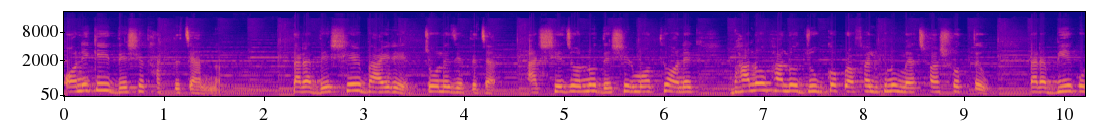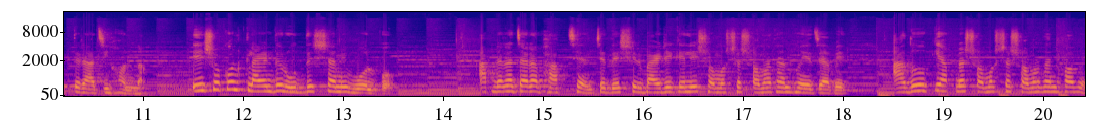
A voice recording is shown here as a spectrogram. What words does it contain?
অনেকেই দেশে থাকতে চান না। তারা দেশের বাইরে চলে যেতে চান। আর সেজন্য দেশের মধ্যে অনেক ভালো ভালো, যোগ্য প্রোফাইলগুলো ম্যাচ হওয়া সত্ত্বেও তারা বিয়ে করতে রাজি হন না। এই সকল ক্লায়েন্টদের উদ্দেশ্যে আমি বলব, আপনারা যারা ভাবছেন যে দেশের বাইরে গেলেই সমস্যার সমাধান হয়ে যাবে, আদৌ কি আপনার সমস্যার সমাধান হবে?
